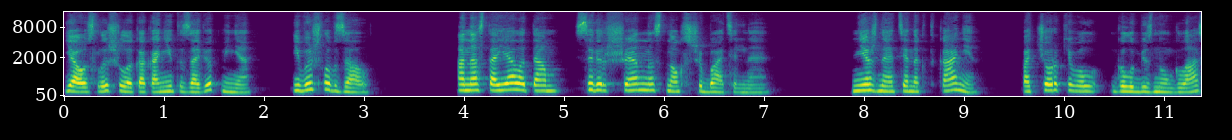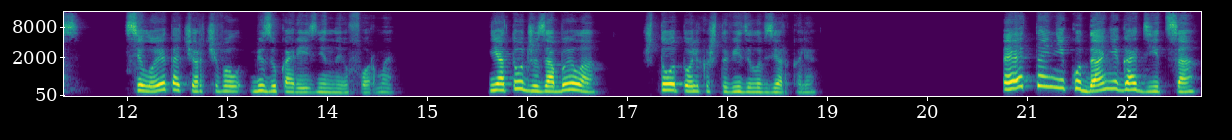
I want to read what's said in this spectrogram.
Я услышала, как Анита зовет меня, и вышла в зал. Она стояла там совершенно с ног сшибательная. Нежный оттенок ткани подчеркивал голубизну глаз, силуэт очерчивал безукоризненные формы. Я тут же забыла, что только что видела в зеркале. «Это никуда не годится»,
